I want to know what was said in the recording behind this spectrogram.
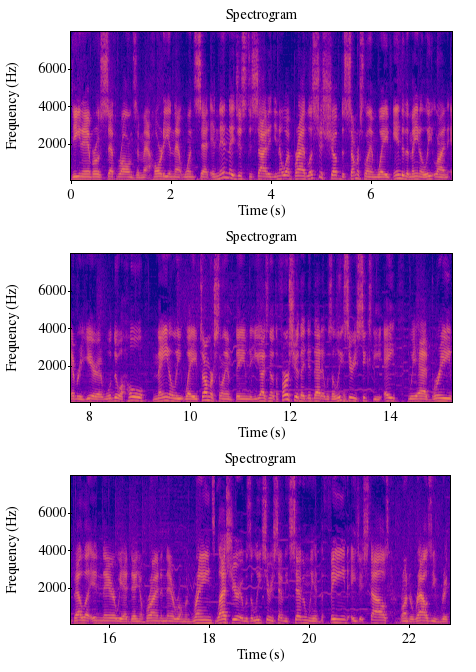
Dean Ambrose, Seth Rollins, and Matt Hardy in that one set, and then they just decided, you know what, Brad, let's just shove the SummerSlam wave into the main Elite line every year, and we'll do a whole main Elite wave SummerSlam themed, and you guys know the first year they did that, it was Elite Series 68, we had Brie Bella in there, we had Daniel Bryan in there, Roman Reigns, last year it was Elite Series 77, we had The Fiend, AJ Styles, Ronda Rousey, Rick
